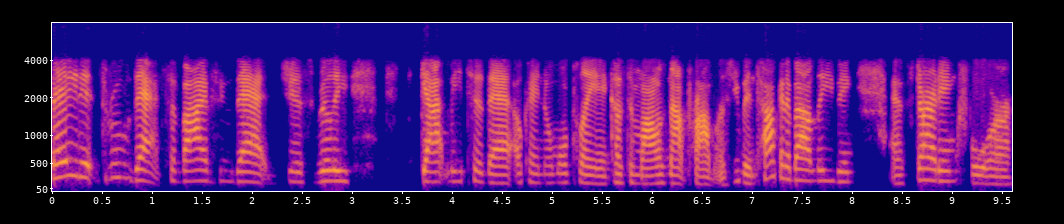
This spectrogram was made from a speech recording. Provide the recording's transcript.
made it through that, survived through that, just really got me to that, okay, no more playing because tomorrow's not promised. You've been talking about leaving and starting for,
